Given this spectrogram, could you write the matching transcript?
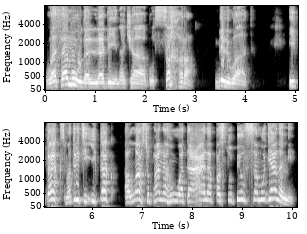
ва самуд алладина джабу сахра, бильвад. И как, смотрите, и как Аллах Субханаху Ва поступил с самудянами,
